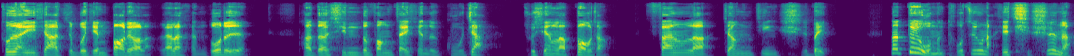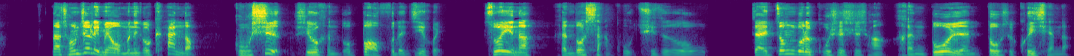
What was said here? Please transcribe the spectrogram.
突然一下直播间爆掉了，来了很多的人，他的新东方在线的股价出现了暴涨，翻了将近十倍。那对我们投资有哪些启示呢？那从这里面我们能够看到，股市是有很多暴富的机会，所以呢，很多散户趋之若鹜。在中国的股市市场，很多人都是亏钱的，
